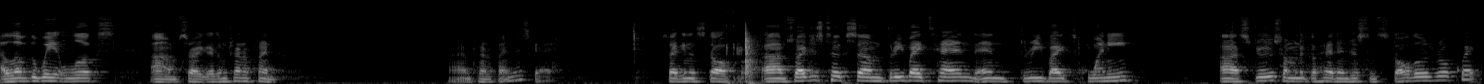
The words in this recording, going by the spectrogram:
I love the way it looks. Um, sorry, guys, I'm trying to find. I'm trying to find this guy, so I can install. Um, so I just took some three x ten and three x twenty uh, screws. So I'm gonna go ahead and just install those real quick.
